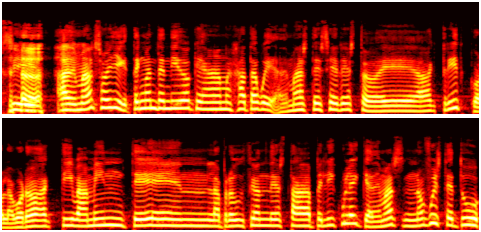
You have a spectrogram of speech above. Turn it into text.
Sí, además, oye, tengo entendido que Anne Hathaway, además de ser esto, eh, actriz, colaboró activamente en la producción de esta película y que además no fuiste tú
